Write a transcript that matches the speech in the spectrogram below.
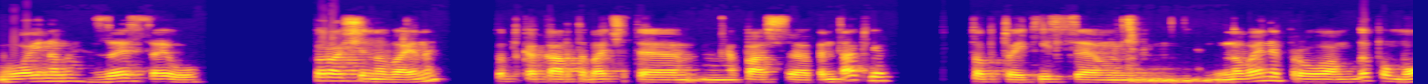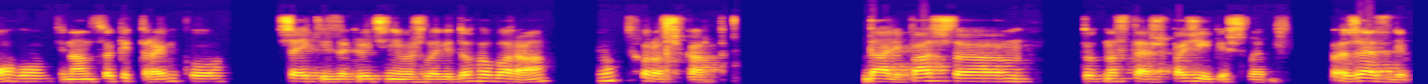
воїнами ЗСУ. Хороші новини. Тут така карта, бачите, паш Пентаклів, тобто якісь ем, новини про допомогу, фінансову підтримку, ще якісь заключені важливі договори. Ну, хороша карта. Далі, паш, ем, тут нас теж пажі пішли. Жезлів,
